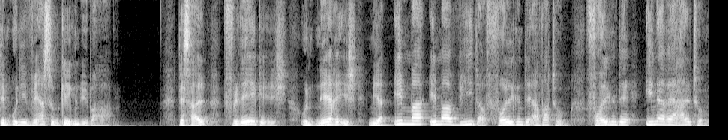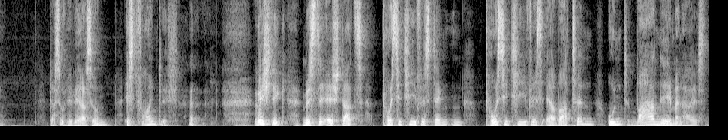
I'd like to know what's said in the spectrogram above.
dem Universum gegenüber haben. Deshalb pflege ich und nähere ich mir immer, immer wieder folgende Erwartung, folgende innere Haltung. Das Universum ist freundlich. Richtig müsste es statt positives Denken, positives Erwarten und Wahrnehmen heißen.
